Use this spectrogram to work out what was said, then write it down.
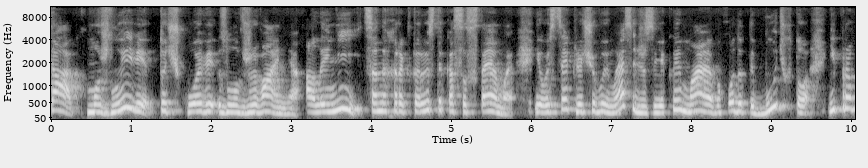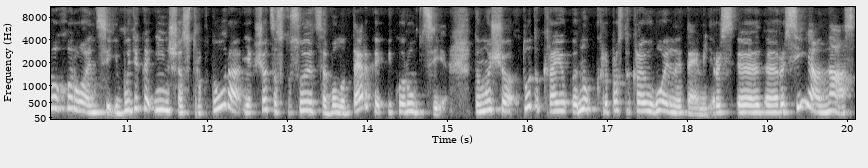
так, можливі точкові зловживання, але ні, це не характеристика системи. І ось це ключовий меседж, з яким має виходити будь-хто, і правоохоронці, і будь-яка інша структура, якщо це стосується волонтерки і корупції, тому що тут краю ну просто краєугольний темінь. Е, е, Росія нас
